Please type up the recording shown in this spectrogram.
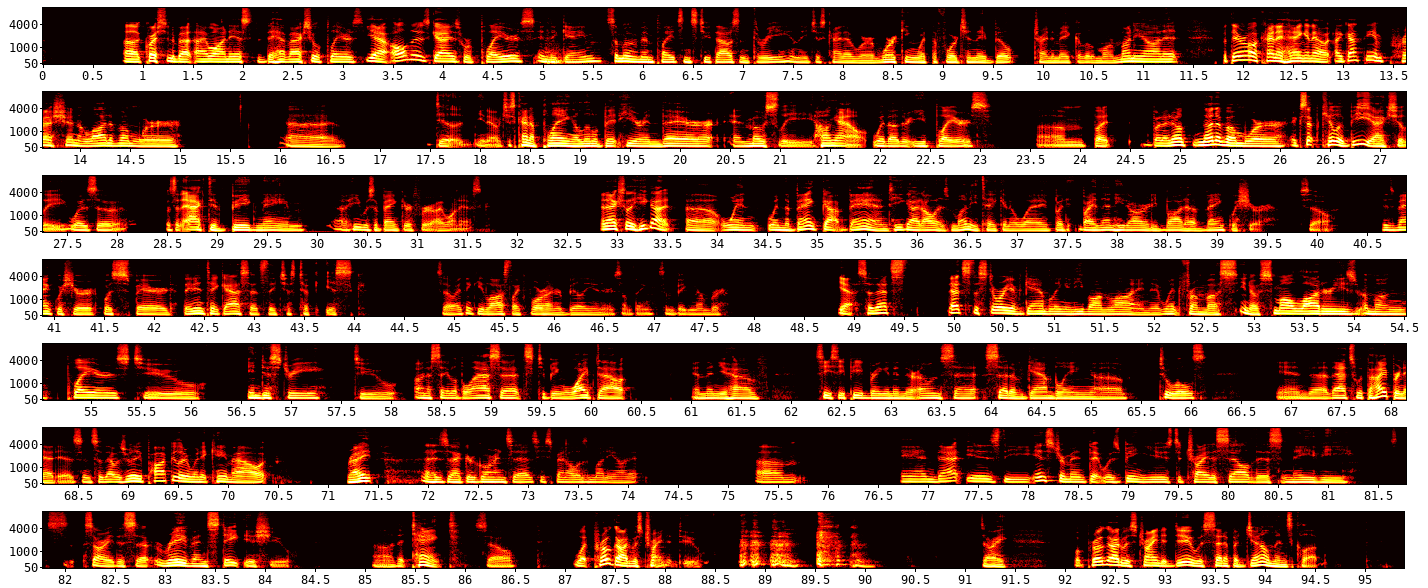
Uh, question about I Want ISK: Did they have actual players? Yeah, all those guys were players in the game. Some of them have been played since 2003, and they just kind of were working with the fortune they built, trying to make a little more money on it. But they were all kind of hanging out. I got the impression a lot of them were, uh, you know, just kind of playing a little bit here and there, and mostly hung out with other Eve players. Um, but but I don't. None of them were, except Killer B. Actually, was a was an active big name uh, he was a banker for I Want ISK. And actually, he got uh, when when the bank got banned, he got all his money taken away. But by then, he'd already bought a Vanquisher, so his Vanquisher was spared. They didn't take assets; they just took ISK. So I think he lost like 400 billion or something, some big number. Yeah, so that's that's the story of gambling in Eve Online. It went from us, you know, small lotteries among players to industry to unassailable assets to being wiped out. And then you have CCP bringing in their own set, set of gambling uh, tools. And uh, that's what the HyperNet is. And so that was really popular when it came out, right? As uh, Gregorian says, he spent all his money on it. Um, and that is the instrument that was being used to try to sell this Navy, sorry, this uh, Raven state issue uh, that tanked. So what ProGod was trying to do. sorry. What ProGod was trying to do was set up a gentleman's club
